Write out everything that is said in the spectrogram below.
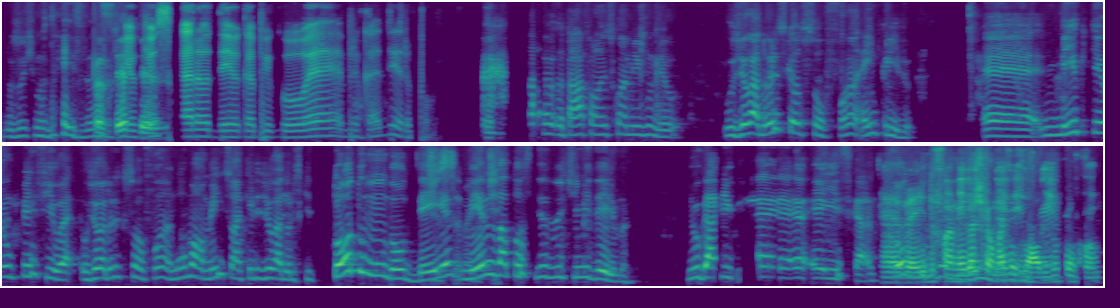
nos últimos 10 Com anos. Porque o que os caras odeiam o Gabigol é brincadeira, pô. Eu tava falando isso com um amigo meu. Os jogadores que eu sou fã é incrível. É, meio que tem um perfil. É, os jogadores que eu sou fã normalmente são aqueles jogadores que todo mundo odeia, Justamente. menos a torcida do time dele, mano. E o Gabigol é, é, é isso, cara. É, velho. E do Flamengo acho que é o mais odiado. Não tem como.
